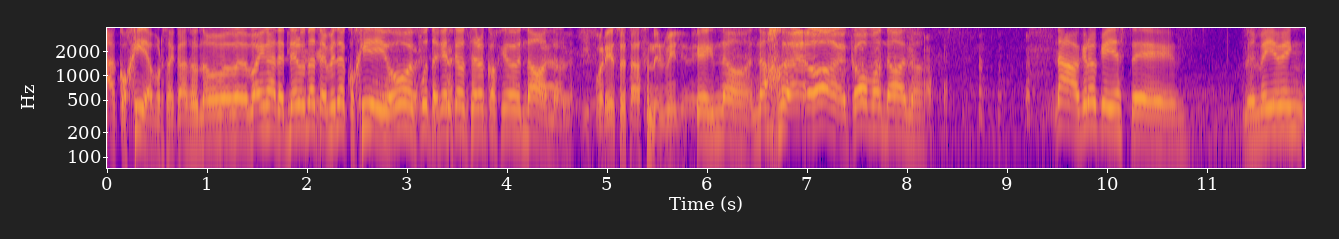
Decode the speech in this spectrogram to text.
Acogida, por si acaso. No vayan a tener una tremenda acogida y digo, oh, puta, ¿qué tengo que ser acogido? No, no, no. Y por eso estabas en el medio. Que No, no, oh, ¿cómo? No, no. No, creo que este. El medio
